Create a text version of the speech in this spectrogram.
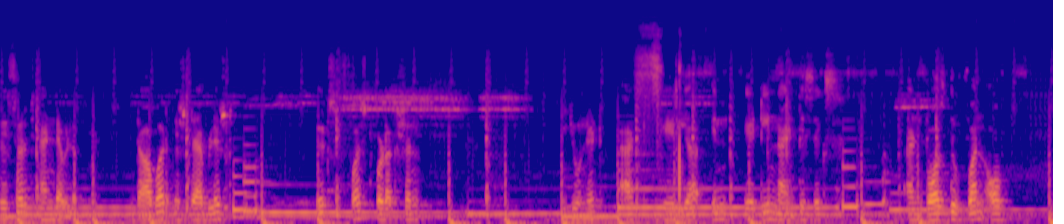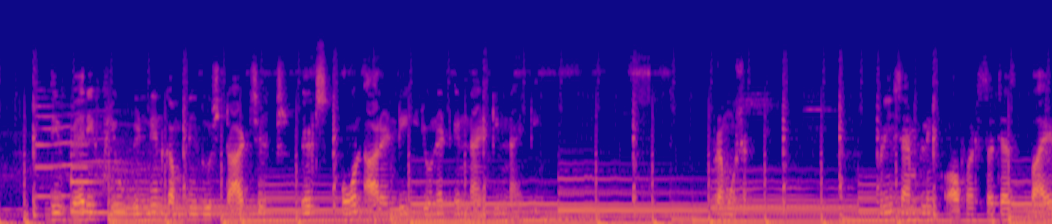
Research and development. Dabur established its first production unit at Garia in 1896 and was the one of the very few Indian company to start its, its own R&D unit in 1990 promotion free sampling offers such as buy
